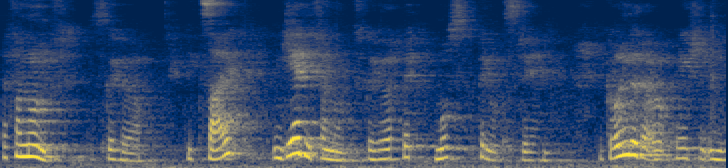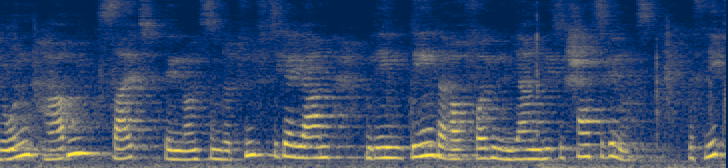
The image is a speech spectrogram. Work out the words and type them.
der Vernunft das Gehör. Die Zeit, in der die Vernunft gehört wird, muss genutzt werden. Die Gründer der Europäischen Union haben seit den 1950er Jahren und in den darauf folgenden Jahren diese Chance genutzt. Es liegt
